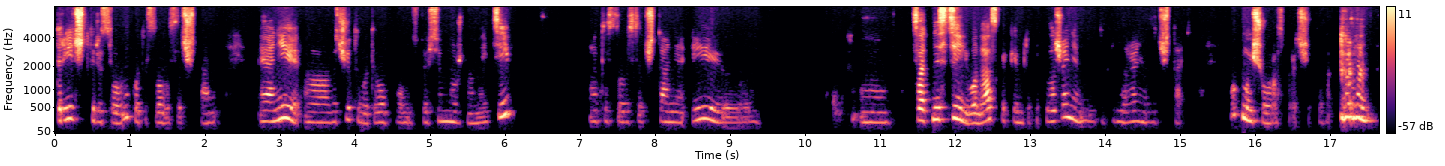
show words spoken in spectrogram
три-четыре слова, ну, какое-то словосочетание. И они а, зачитывают его полностью. То есть им нужно найти это словосочетание и соотнести его да, с каким-то предложением, это предложение зачитать. Вот мы еще раз прочитываем.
